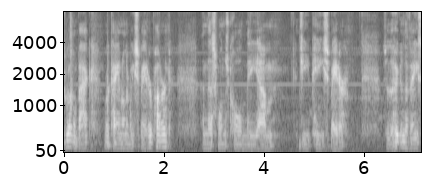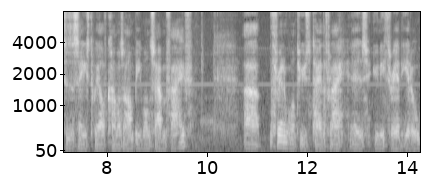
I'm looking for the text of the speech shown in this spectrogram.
guys, welcome back. We're tying on a wee spider pattern and this one's called the um, GP spider. So the hook and the vise is a size 12 Kamasan B175. Uh, the thread I'm going to use to tie the fly is Uni Thread 80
